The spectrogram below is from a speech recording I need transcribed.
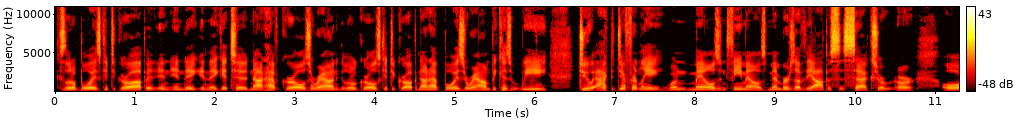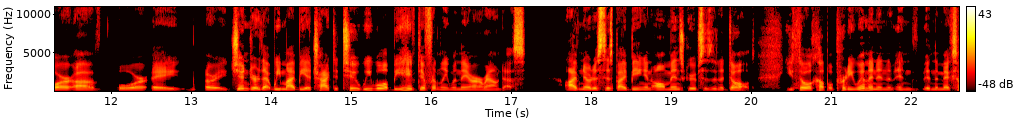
Because little boys get to grow up and, and, and, they and they get to not have girls around. Little girls get to grow up and not have boys around because we do act differently when males and females, members of the opposite sex or or or uh, or a or a gender that we might be attracted to, we will behave differently when they are around us. I've noticed this by being in all men's groups as an adult. You throw a couple pretty women in the, in, in the mix,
